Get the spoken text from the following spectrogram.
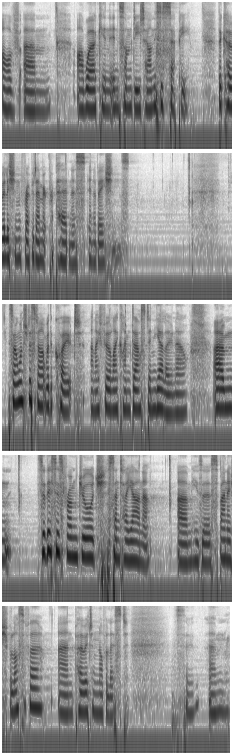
of um, our work in, in some detail. And this is CEPI, the Coalition for Epidemic Preparedness Innovations. So I wanted to start with a quote, and I feel like I'm doused in yellow now. Um, so this is from George Santayana. Um, he's a Spanish philosopher and poet and novelist. So um,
